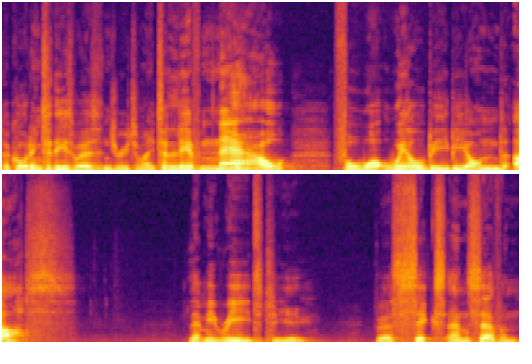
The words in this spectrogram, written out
according to these words in Deuteronomy, to live now for what will be beyond us. Let me read to you verse 6 and 7.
